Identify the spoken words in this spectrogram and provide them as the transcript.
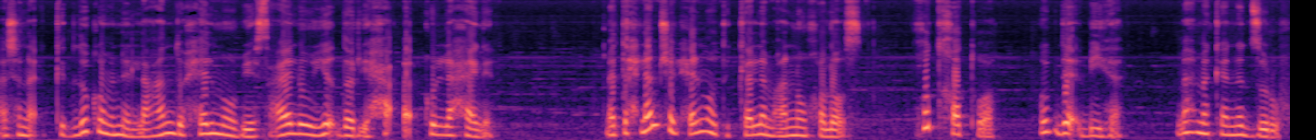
عشان أكد لكم إن اللي عنده حلم وبيسعاله يقدر يحقق كل حاجة. ما تحلمش الحلم وتتكلم عنه وخلاص. خد خطوة وابدأ بيها مهما كانت ظروفك.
